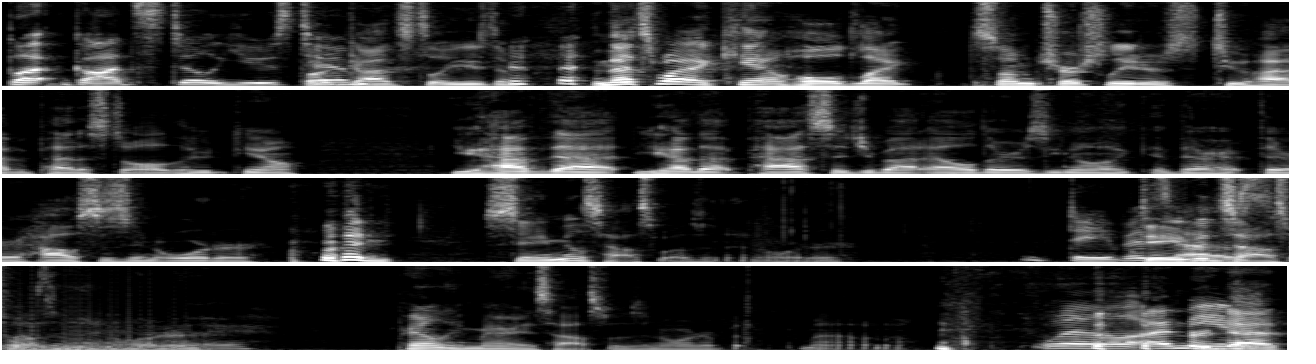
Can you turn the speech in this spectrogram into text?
But God still used but him. God still used him, and that's why I can't hold like some church leaders too high of a pedestal. Who you know, you have that you have that passage about elders. You know, like their their house is in order. Samuel's house wasn't in order. David's, David's house, house wasn't in order. Apparently, Mary's house was in order, but I don't know. Well, I mean, dad,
